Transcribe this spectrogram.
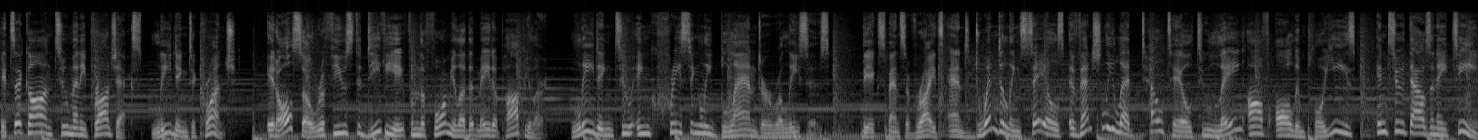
It took on too many projects, leading to crunch. It also refused to deviate from the formula that made it popular, leading to increasingly blander releases. The expensive rights and dwindling sales eventually led Telltale to laying off all employees in 2018,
